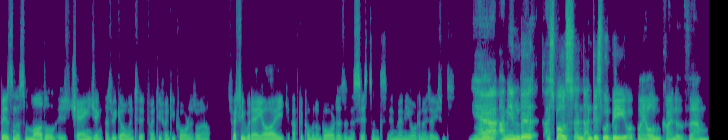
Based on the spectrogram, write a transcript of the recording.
business model is changing as we go into 2024 as well, especially with AI after coming on board as an assistant in many organizations? Yeah, I mean, the I suppose, and and this would be of my own kind of um,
